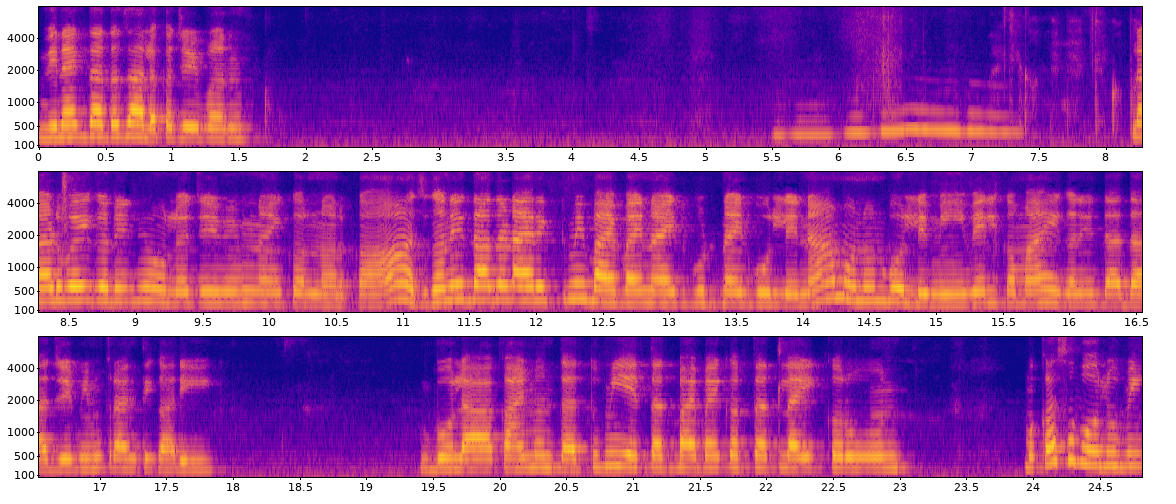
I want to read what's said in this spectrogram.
विनायक दादा झालं का जेवण? लाडबाई गणेश भाऊला जेवण नाही करणार का? आज गणेश दादा डायरेक्ट मी bye bye night good night बोलले ना? म्हणून बोलले मी. वेलकम आहे गणेश दादा. जय भीम क्रांतिकारी. बोला काय म्हणतात? तुम्ही येतात बाय बाय करतात लाईक करून. मग कसं बोलू मी?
